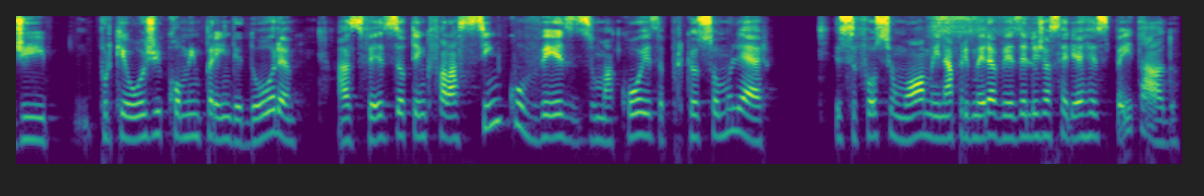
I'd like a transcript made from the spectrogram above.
De, porque hoje, como empreendedora, às vezes eu tenho que falar cinco vezes uma coisa porque eu sou mulher. E se fosse um homem, na primeira vez ele já seria respeitado.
